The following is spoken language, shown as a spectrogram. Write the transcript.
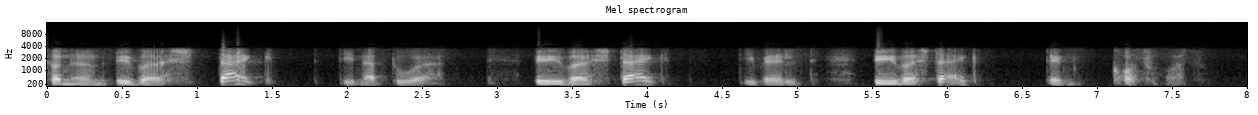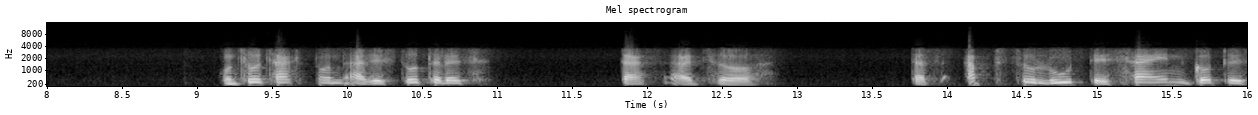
sondern übersteigt die Natur, übersteigt die Welt, übersteigt den Kosmos. Und so sagt nun Aristoteles, dass also das absolute Sein Gottes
